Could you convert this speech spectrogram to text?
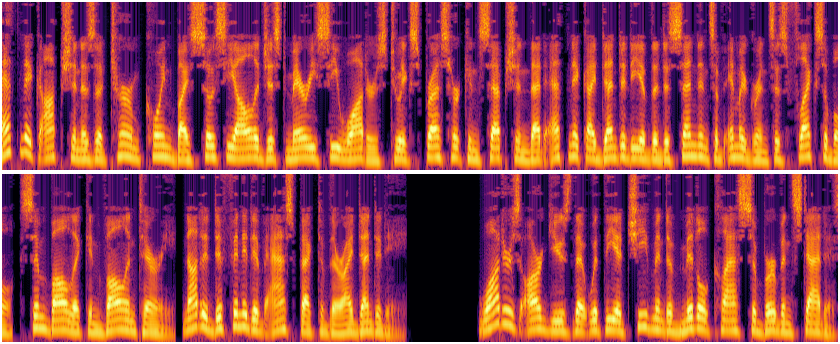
Ethnic option is a term coined by sociologist Mary C. Waters to express her conception that ethnic identity of the descendants of immigrants is flexible, symbolic and voluntary, not a definitive aspect of their identity. Waters argues that with the achievement of middle-class suburban status,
